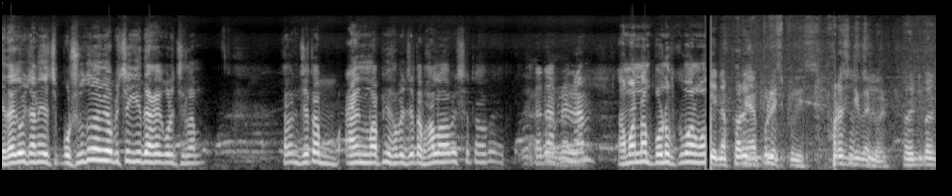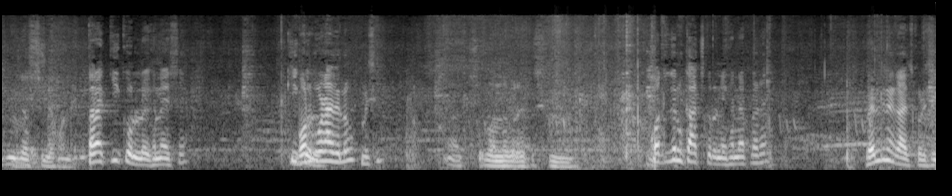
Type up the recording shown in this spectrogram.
এর আগেও জানিয়েছি পরশুদিন আমি অফিসে গিয়ে দেখা করেছিলাম। এখন যেটা আইন মাফি হবে যেটা ভালো হবে সেটা হবে। দাদা আপনার নাম? আমার নাম Pranab Kumar Mondal. Police police. Forest department. Forest department তারা কি করল এখানে এসে? কি বন্ধ করল? দিল মেশিন? আচ্ছা বন্ধ করে কতদিন কাজ করেন এখানে আপনারা? দিনে কাজ করেছি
